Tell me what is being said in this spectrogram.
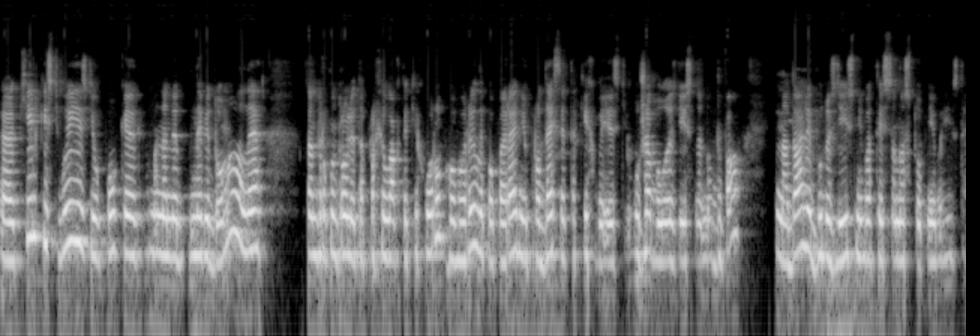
Е, Кількість виїздів поки для мене невідома, але Центру контролю та профілактики хвороб говорили попередньо про 10 таких виїздів. Уже було здійснено два, надалі будуть здійснюватися наступні виїзди.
